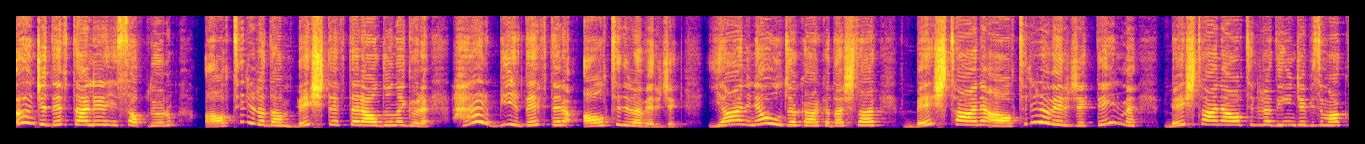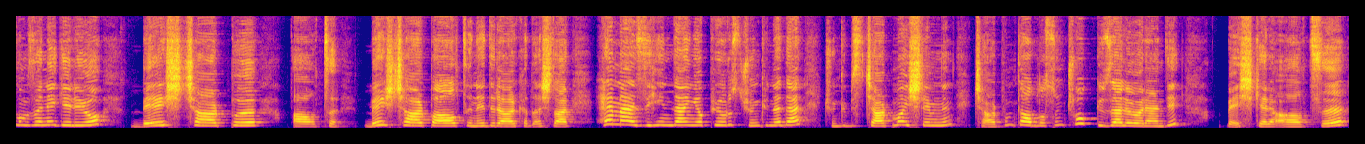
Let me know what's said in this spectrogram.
önce defterleri hesaplıyorum. 6 liradan 5 defter aldığına göre her bir deftere 6 lira verecek. Yani ne olacak arkadaşlar? 5 tane 6 lira verecek değil mi? 5 tane 6 lira deyince bizim aklımıza ne geliyor? 5 çarpı 6. 5 çarpı 6 nedir arkadaşlar? Hemen zihinden yapıyoruz. Çünkü neden? Çünkü biz çarpma işleminin çarpım tablosunu çok güzel öğrendik. 5 kere 6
